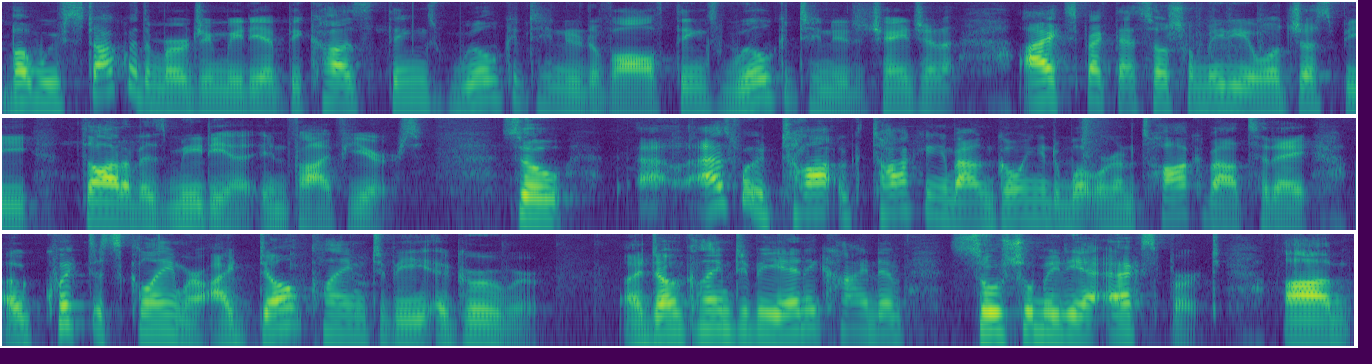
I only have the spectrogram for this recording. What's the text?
but we've stuck with emerging media because things will continue to evolve, things will continue to change, and I expect that social media will just be thought of as media in five years. So uh, as we're talk, talking about and going into what we're going to talk about today, a quick disclaimer, I don't claim to be a guru. I don't claim to be any kind of social media expert. Um,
